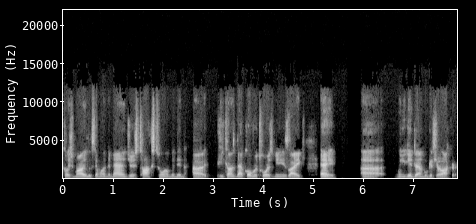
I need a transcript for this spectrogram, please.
Coach Majerle looks at one of the managers, talks to him, and then uh, he comes back over towards me. He's like, "Hey, uh, when you get done, go get your locker."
